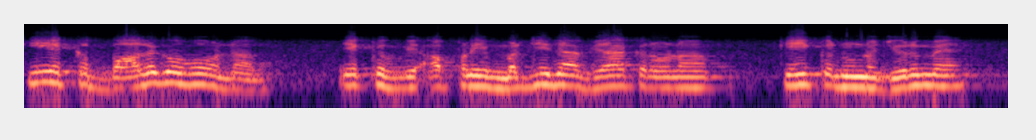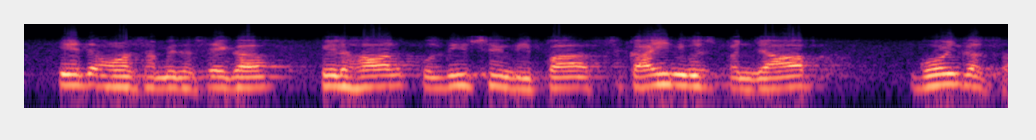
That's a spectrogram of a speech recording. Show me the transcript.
ਕੀ ਇੱਕ ਬਾਲਗ ਹੋਣ ਨਾਲ, ਇੱਕ ਵਿ- ਆਪਣੀ ਮਰਜ਼ੀ ਨਾਲ ਵਿਆਹ ਕਰਾਉਣਾ, ਕੀ ਕਾਨੂੰਨ ਜੁਰਮ ਹੈ? ਇਹ ਤਾਂ ਆਉਣ ਸਮੇਂ ਦੱਸੇਗਾ। ਫਿਲਹਾਲ ਕੁਲਦੀਪ ਸਿੰਘ ਦੀਪਾ, ਸਕਾਈ ਨਿਊਜ਼ ਪੰਜਾਬ, ਗੋਇੰਦਲ ਸਾਹਿਬ।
